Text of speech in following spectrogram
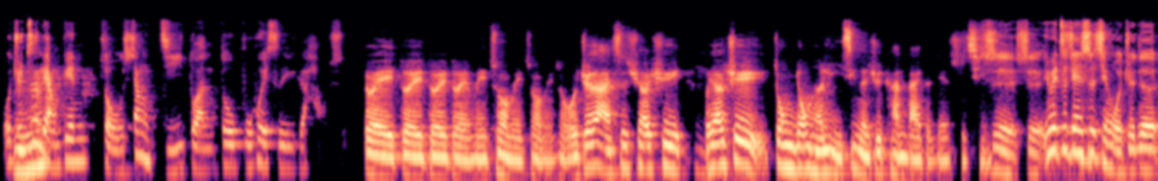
我觉得这两边走向极端都不会是一个好事。对对对对，没错没错没错，我觉得还是需要去嗯不要去中庸和理性的去看待这件事情。是是，因为这件事情，我觉得，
